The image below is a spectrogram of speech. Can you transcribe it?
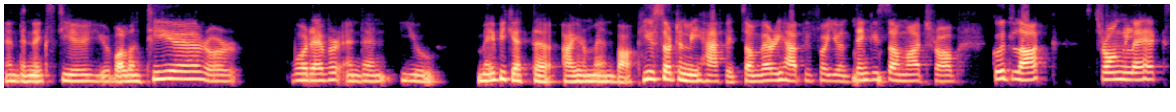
and the next year you're volunteer or whatever. And then you maybe get the Ironman buck. You certainly have it. So I'm very happy for you. And thank you so much, Rob. Good luck, strong legs.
